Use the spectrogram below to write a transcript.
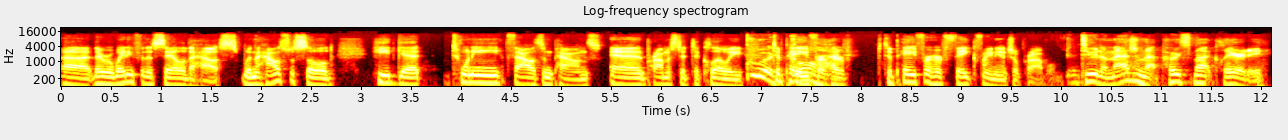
Uh, they were waiting for the sale of the house. When the house was sold, he'd get twenty thousand pounds and promised it to Chloe to pay for her to pay for her fake financial problem. Dude, imagine that post nut clarity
